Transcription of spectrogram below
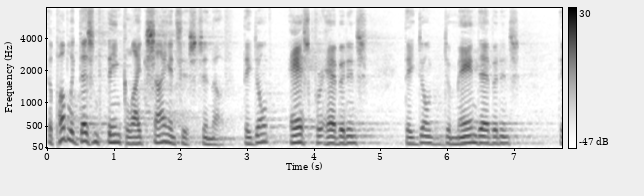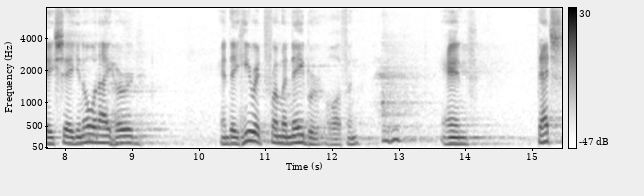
the public doesn't think like scientists enough. They don't ask for evidence, they don't demand evidence. They say, you know what I heard? And they hear it from a neighbor often, mm-hmm. and that's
